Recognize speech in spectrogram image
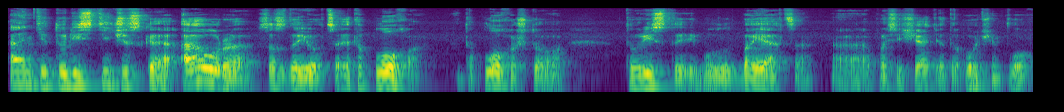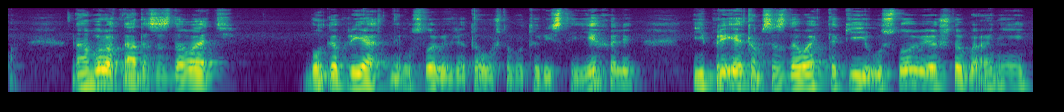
антитуристическая аура создается, это плохо. Это плохо, что туристы будут бояться э, посещать, это очень плохо. Наоборот, надо создавать благоприятные условия для того, чтобы туристы ехали, и при этом создавать такие условия, чтобы они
